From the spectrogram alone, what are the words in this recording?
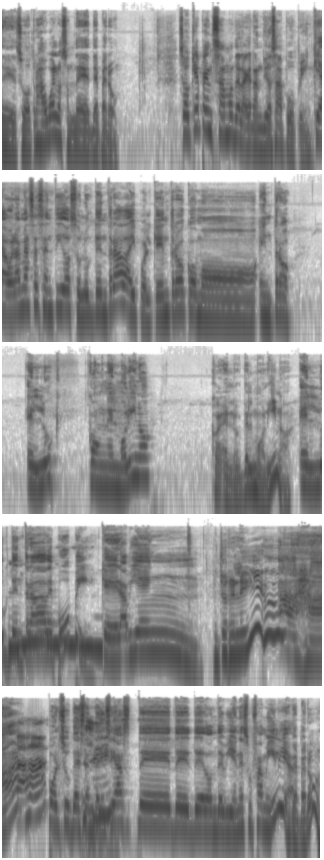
eh, sus otros abuelos son de, de Perú. So, ¿qué pensamos de la grandiosa Pupi? Que ahora me hace sentido su look de entrada y por qué entró como entró. El look con el molino, Con el look del molino. el look de entrada de Puppy, que era bien. Yo releí. Ajá. Ajá. Por sus descendencias de, de, de donde viene su familia. De Perú.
